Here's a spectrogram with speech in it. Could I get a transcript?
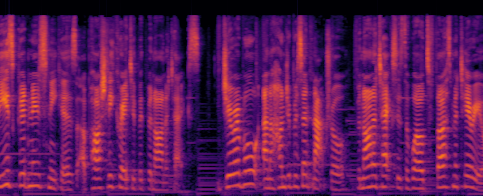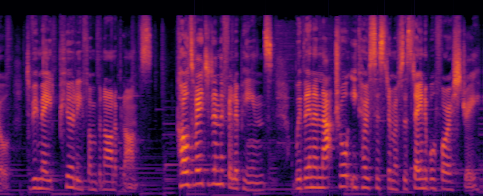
These good news sneakers are partially created with Banana Bananatex, Durable and 100% natural, Banana Bananatex is the world's first material to be made purely from banana plants. Cultivated in the Philippines, within a natural ecosystem of sustainable forestry,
